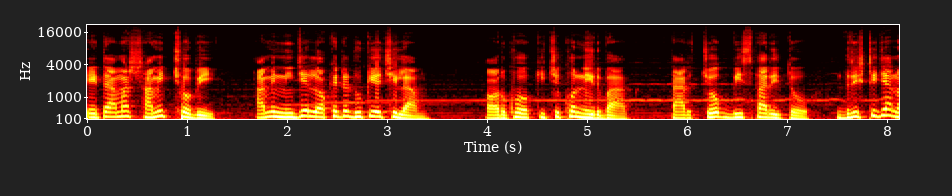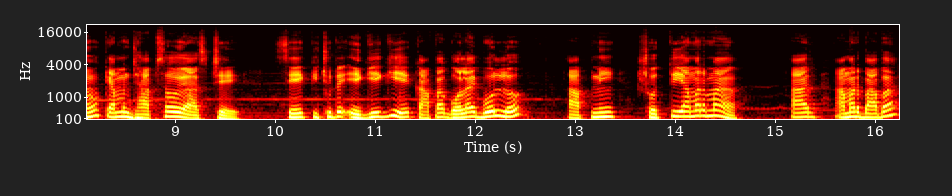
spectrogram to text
এটা আমার স্বামীর ছবি। আমি নিজে লকেটে ঢুকিয়েছিলাম। অর্ঘ্য কিছুক্ষণ নির্বাক। তার চোখ বিস্ফারিত। দৃষ্টি যেন কেমন ঝাপসা হয়ে আসছে। সে কিছুটা এগিয়ে গিয়ে কাঁপা গলায় বলল, আপনি সত্যি আমার মা? আর আমার বাবা?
